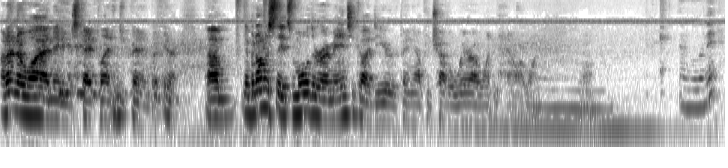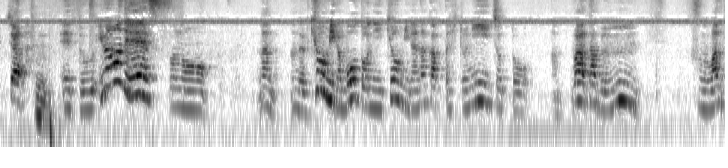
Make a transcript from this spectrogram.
I don't know why I need an escape plan in Japan, but you know. Um, no, but honestly, it's more the romantic idea of being able to travel where I want and how I want. なるほどねじゃあ、うんえっと今までそのなんなんだろう興味がボートに興味がなかった人にちょっとあは多分そのワン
